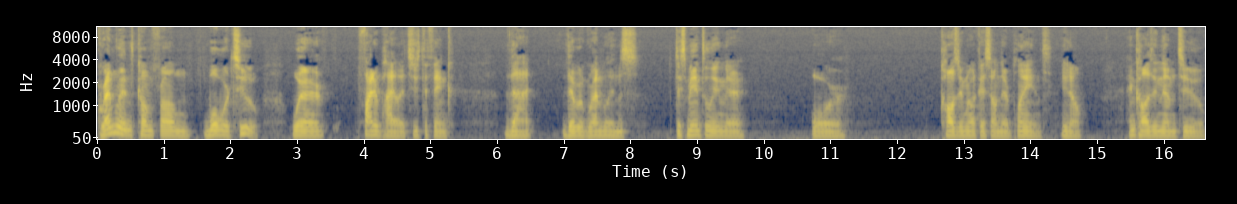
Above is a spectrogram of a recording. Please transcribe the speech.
Gremlins come from World War II, where fighter pilots used to think that there were gremlins dismantling their or causing ruckus on their planes, you know, and causing them to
